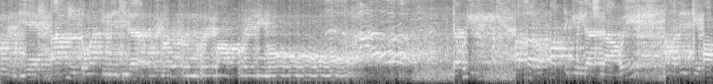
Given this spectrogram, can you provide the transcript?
করে দিয়ে আমি তোমাকে নেকি দ্বারা পরিবর্তন করে মাফ করে দিব। তখনই আল্লাহর রহমত থেকে নিরাশ না হয়ে আমাদেরকে মাপ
